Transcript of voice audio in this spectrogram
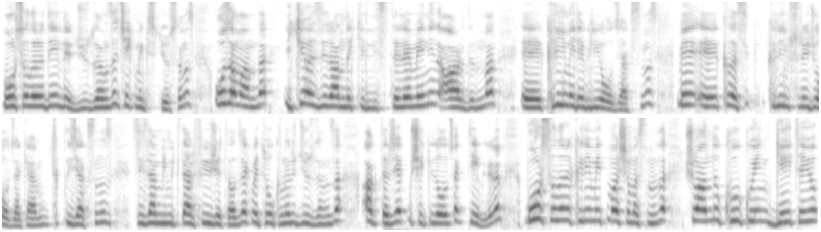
borsalara değil de cüzdanınıza çekmek istiyorsanız o zaman da 2 Haziran'daki listelemenin ardından e, claim edebiliyor olacaksınız. Ve e, klasik claim süreci olacak. Yani tıklayacaksınız sizden bir miktar fee ücret alacak ve tokenları cüzdanınıza aktaracak bu şekilde olacak diyebilirim. Borsalara claim etme aşamasında da şu anda KuCoin, Gate.io,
